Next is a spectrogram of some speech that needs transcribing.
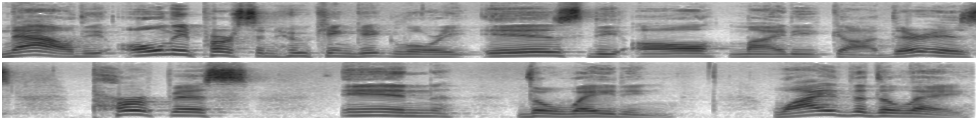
Now, the only person who can get glory is the Almighty God. There is purpose in the waiting. Why the delay?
